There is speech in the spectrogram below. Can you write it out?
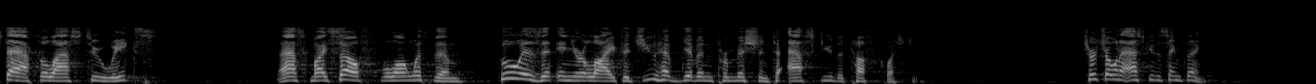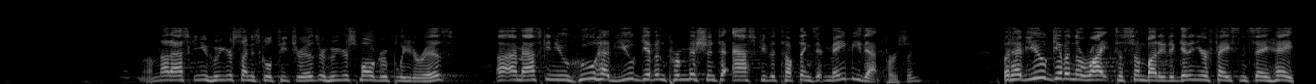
staff the last two weeks ask myself along with them who is it in your life that you have given permission to ask you the tough questions? Church, I want to ask you the same thing. I'm not asking you who your Sunday school teacher is or who your small group leader is. I'm asking you who have you given permission to ask you the tough things? It may be that person. But have you given the right to somebody to get in your face and say, hey,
